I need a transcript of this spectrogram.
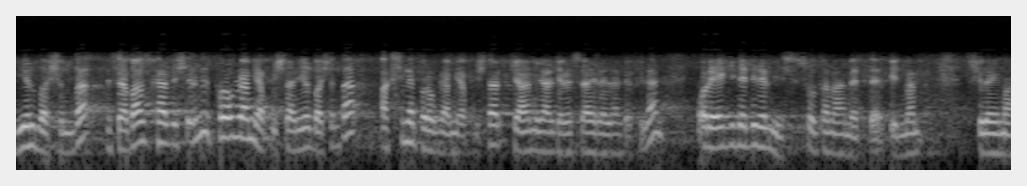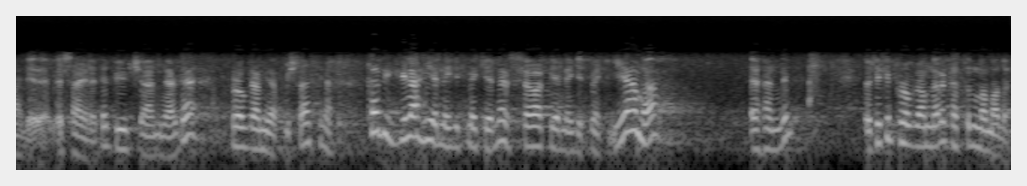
yılbaşında, mesela bazı kardeşlerimiz program yapmışlar yılbaşında, aksine program yapmışlar camilerde vesairelerde filan. Oraya gidebilir miyiz? Sultanahmet'te, bilmem Süleymaniye'de vesairede, büyük camilerde program yapmışlar filan. Tabi günah yerine gitmek yerine sevap yerine gitmek iyi ama efendim öteki programlara katılmamalı.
